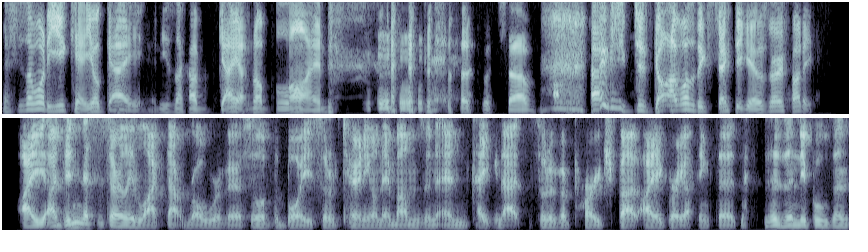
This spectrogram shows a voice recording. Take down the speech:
And she's like, What do you care? You're gay. And he's like, I'm gay. I'm not blind. it was, um, I actually just got, I wasn't expecting it. It was very funny. I, I didn't necessarily like that role reversal of the boys sort of turning on their mums and, and taking that sort of approach. But I agree. I think that the, the nipples and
